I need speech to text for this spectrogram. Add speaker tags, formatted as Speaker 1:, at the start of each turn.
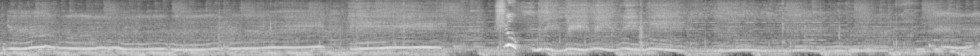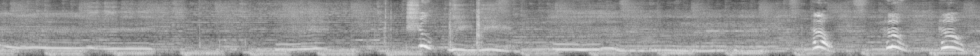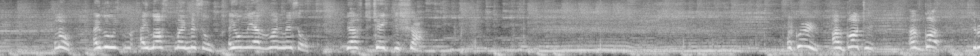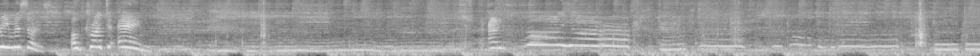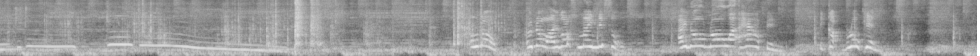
Speaker 1: Shoot! Shoot! Hello, I lose. I lost my missile. I only have one missile. You have to take this shot. Okay, I've got it. I've got three missiles. I'll try to aim. And fire! Oh Oh no, I lost my missiles. I don't know what happened. It got broken.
